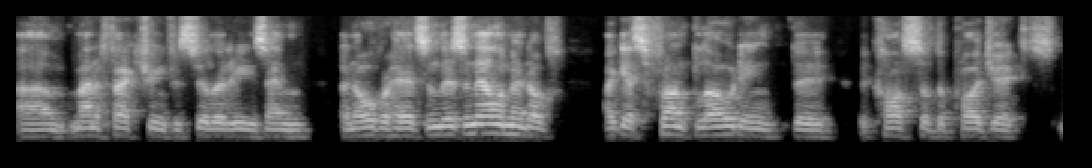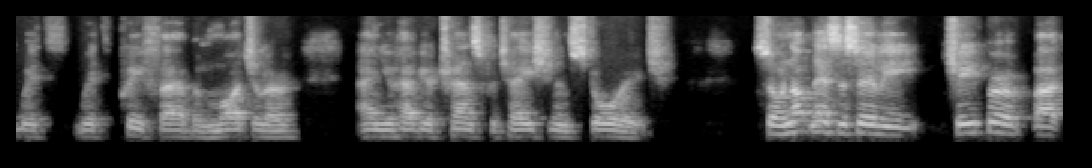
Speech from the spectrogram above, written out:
um, manufacturing facilities and, and overheads, and there's an element of I guess front loading the the costs of the projects with with prefab and modular, and you have your transportation and storage. So not necessarily cheaper, but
